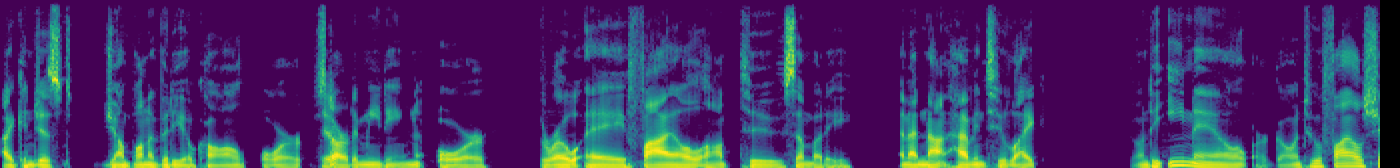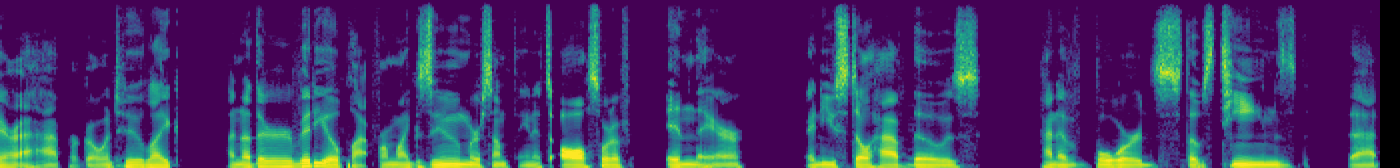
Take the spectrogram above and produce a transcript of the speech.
I can just jump on a video call or start yep. a meeting or throw a file up to somebody, and I'm not having to like go into email or go into a file share app or go into like another video platform like Zoom or something. It's all sort of in there, and you still have those kind of boards, those teams that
